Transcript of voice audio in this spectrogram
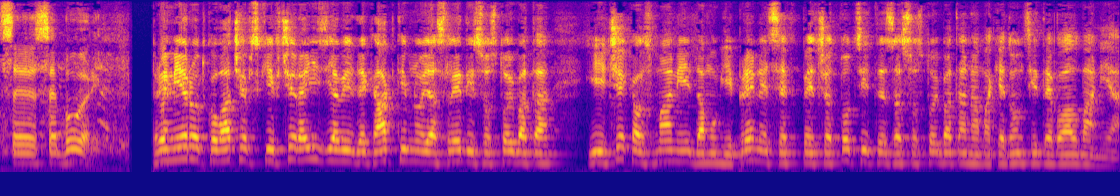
се се бугари. Премиерот Ковачевски вчера изјави дека активно ја следи состојбата и чека Османи да му ги пренесе впечатоците за состојбата на македонците во Албанија.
